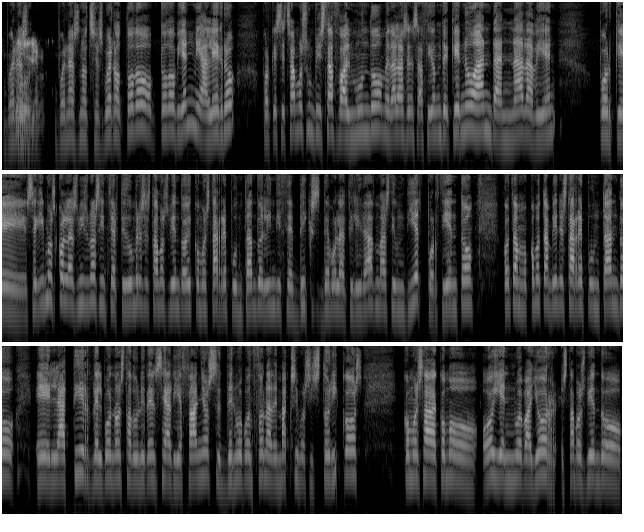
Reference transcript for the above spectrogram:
Buenas, todo bien. Buenas noches. Bueno, todo, todo bien, me alegro, porque si echamos un vistazo al mundo, me da la sensación de que no anda nada bien porque seguimos con las mismas incertidumbres. Estamos viendo hoy cómo está repuntando el índice VIX de volatilidad, más de un 10%, como también está repuntando eh, la TIR del bono estadounidense a 10 años, de nuevo en zona de máximos históricos. Como, está, como hoy en Nueva York estamos viendo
